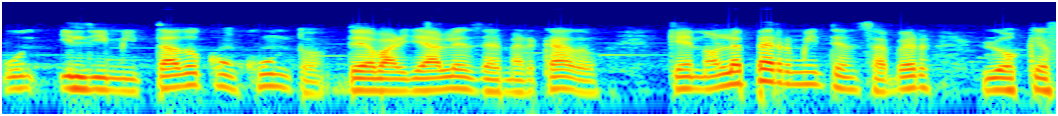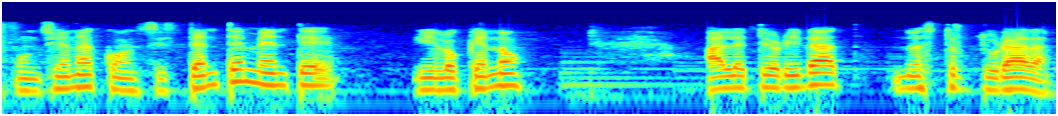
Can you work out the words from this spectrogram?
un ilimitado conjunto de variables del mercado que no le permiten saber lo que funciona consistentemente y lo que no. Aleatoriedad no estructurada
